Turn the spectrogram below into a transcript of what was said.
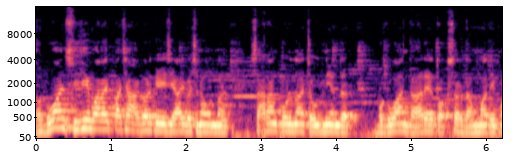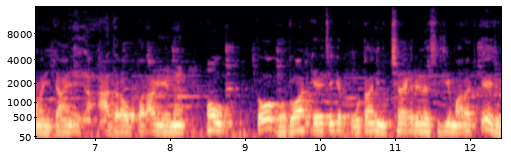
ભગવાન શ્રીજી મહારાજ પાછા આગળ કહે છે આ જ વચનાઓમાં સારંગપુરના ચૌદની અંદર, ભગવાન ધારે તો અક્ષરધામમાંથી પણ અહીં ક્યાંય આ ધરા ઉપર આવી અને હું? તો ભગવાન કહે છે કે પોતાની ઈચ્છા કરીને શ્રીજી મહારાજ કહે છે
